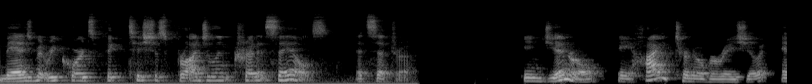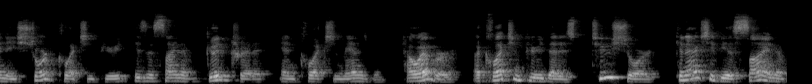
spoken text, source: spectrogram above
Management records fictitious fraudulent credit sales, etc. In general, a high turnover ratio and a short collection period is a sign of good credit and collection management. However, a collection period that is too short can actually be a sign of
